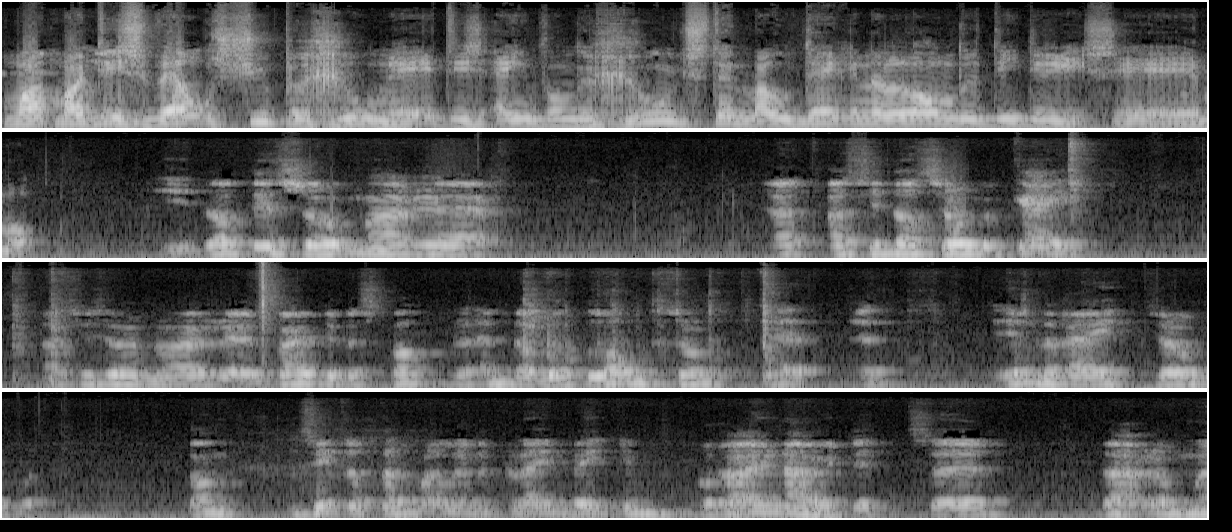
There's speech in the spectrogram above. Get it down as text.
maar, maar het is wel supergroen, hè? Het is een van de groenste moderne landen die er is, hè, Herman? Dat is zo, maar eh, als je dat zo bekijkt, als je zo naar eh, buiten de stad en dan het land zo het inrijdt, zo, dan ziet het er wel een klein beetje bruin uit. Eh, daarom,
